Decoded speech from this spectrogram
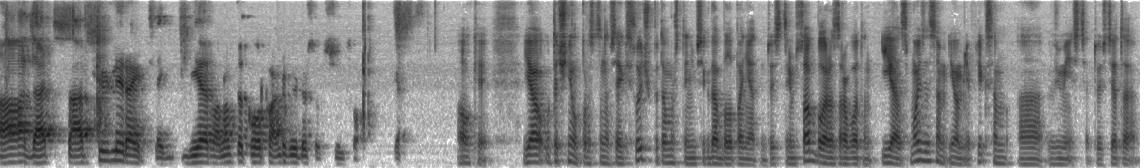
Ah, that's absolutely right. Like we are one of the core contributors of. Yeah. Окей. Okay. Я уточнил просто на всякий случай, потому что не всегда было понятно. То есть StreamSwap был разработан и Osmosis, и Omniflix а, вместе. То есть это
